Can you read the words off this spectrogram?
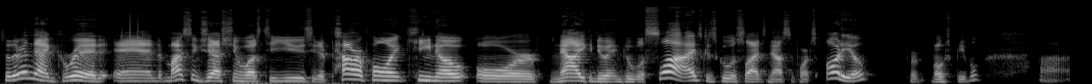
So they're in that grid, and my suggestion was to use either PowerPoint, Keynote, or now you can do it in Google Slides because Google Slides now supports audio for most people. Uh,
